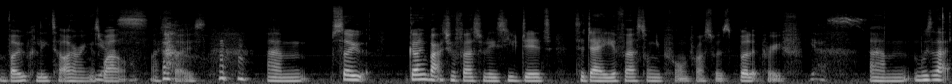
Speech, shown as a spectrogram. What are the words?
vocally tiring as Yes. well, I suppose. um, so going back to your first release, you did today. Your first song you performed for us was "Bulletproof." Yes. Um, was that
